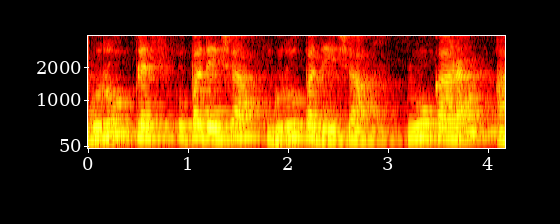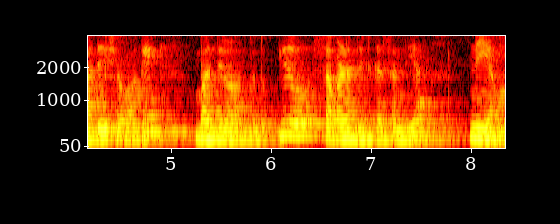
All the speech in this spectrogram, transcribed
ಗುರು ಪ್ಲಸ್ ಉಪದೇಶ, ಗುರುಪದೇಶ ಊಕಾರ ಆದೇಶವಾಗಿ ಬಂದಿರುವಂಥದ್ದು. ಇದು ಸವರ್ಣ ದೀರ್ಘ ಸಂಧಿಯ ನಿಯಮ.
